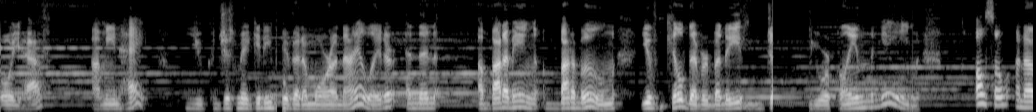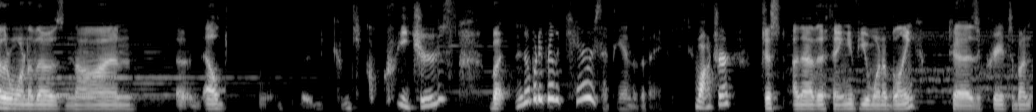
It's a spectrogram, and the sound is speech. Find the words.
well, you have. I mean, hey, you could just make it even give it a more annihilator, and then a bada bing, bada boom, you've killed everybody you were playing the game. Also, another one of those non uh, creatures, but nobody really cares at the end of the day. Watcher, just another thing if you want to blink, because it creates a, bunch,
